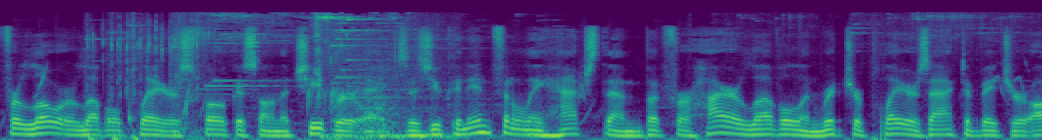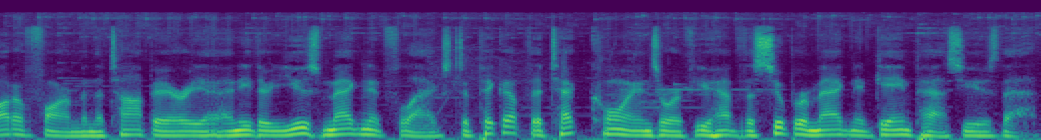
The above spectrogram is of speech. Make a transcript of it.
For lower level players focus on the cheaper eggs as you can infinitely hatch them but for higher level and richer players activate your auto farm in the top area and either use magnet flags to pick up the tech coins or if you have the super magnet game pass use that.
